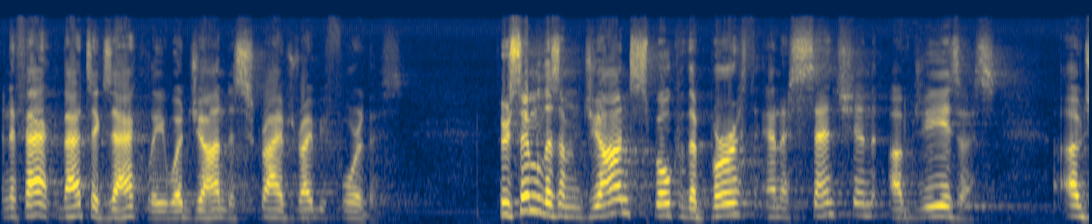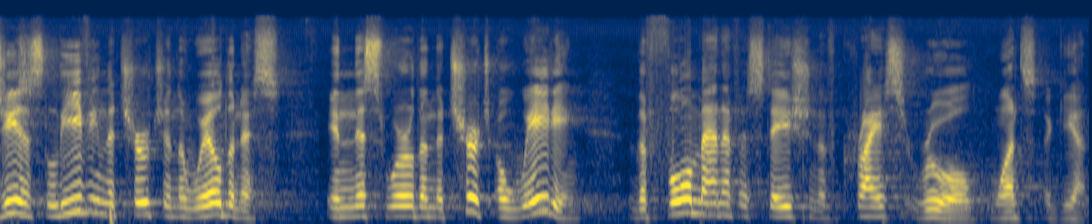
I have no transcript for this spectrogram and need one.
And in fact, that's exactly what John describes right before this. Through symbolism, John spoke of the birth and ascension of Jesus, of Jesus leaving the church in the wilderness in this world, and the church awaiting the full manifestation of Christ's rule once again.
